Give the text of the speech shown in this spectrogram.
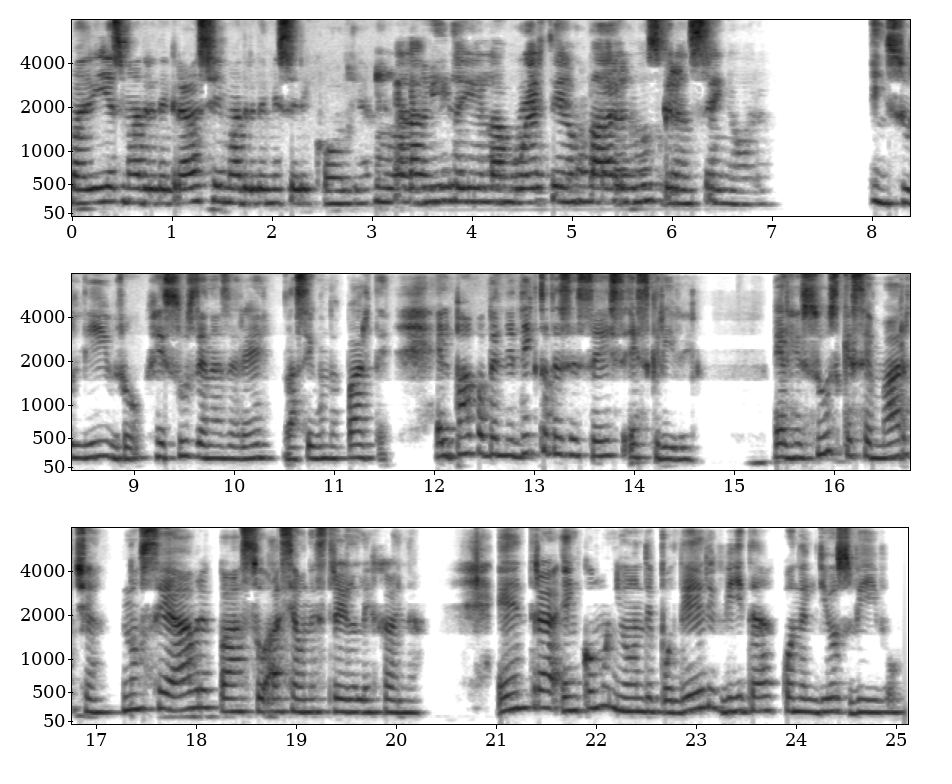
María es Madre de Gracia y Madre de Misericordia. En la vida y en la muerte, amparanos, Gran Señor. En su libro Jesús de Nazaret, la segunda parte, el Papa Benedicto XVI escribe, El Jesús que se marcha no se abre paso hacia una estrella lejana, entra en comunión de poder y vida con el Dios vivo,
